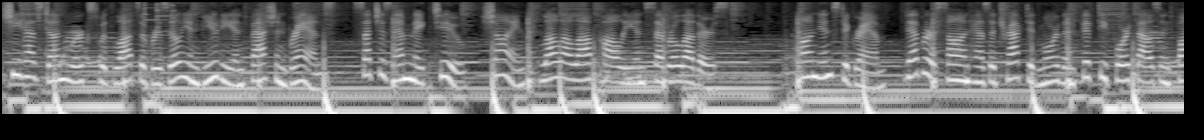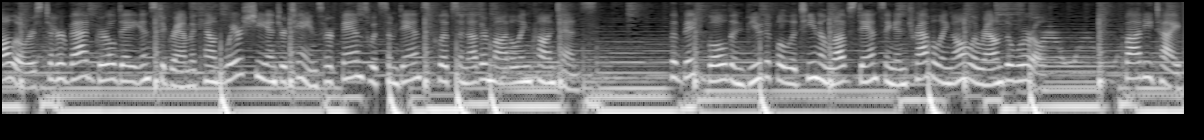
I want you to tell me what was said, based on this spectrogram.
She has done works with lots of Brazilian beauty and fashion brands, such as M Make 2, Shine, La La La Polly and several others. On Instagram, Deborah Sant has attracted more than 54,000 followers to her Bad Girl Day Instagram account where she entertains her fans with some dance clips and other modeling contents. The big bold and beautiful Latina loves dancing and traveling all around the world. Body type.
